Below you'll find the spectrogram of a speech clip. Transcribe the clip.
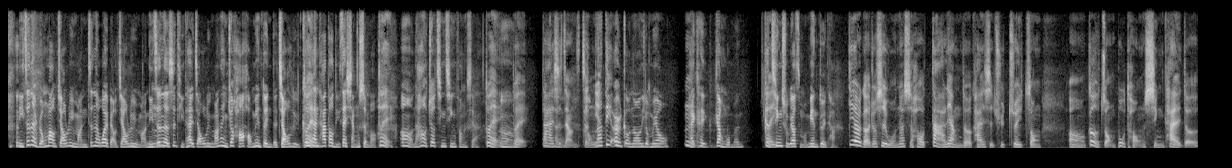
你真的容貌焦虑吗？你真的外表焦虑吗？你真的是体态焦虑吗？那你就好好面对你的焦虑，看看他到底在想什么。对，嗯，然后就轻轻放下。对，嗯，对。大概是这样子。好，那第二个呢？有没有还可以让我们更清楚要怎么面对它？嗯、第二个就是我那时候大量的开始去追踪，嗯、呃，各种不同形态的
